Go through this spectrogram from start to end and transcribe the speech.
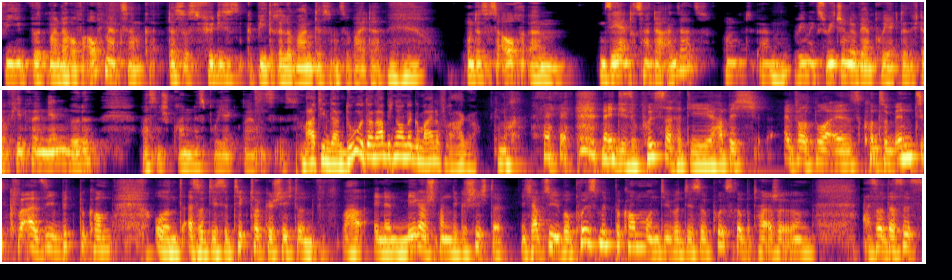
Wie wird man darauf aufmerksam, dass es für dieses Gebiet relevant ist und so weiter? Mhm. Und das ist auch ähm, ein sehr interessanter Ansatz und ähm, mhm. Remix Regional wäre ein Projekt, das ich da auf jeden Fall nennen würde, was ein spannendes Projekt bei uns ist. Martin, dann du und dann habe ich noch eine gemeine Frage. Genau. Nein, diese Pulssache, die habe ich einfach nur als Konsument quasi mitbekommen und also diese TikTok-Geschichte und war eine mega spannende Geschichte. Ich habe sie über Puls mitbekommen und über diese Puls-Reportage. Ähm, also das ist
